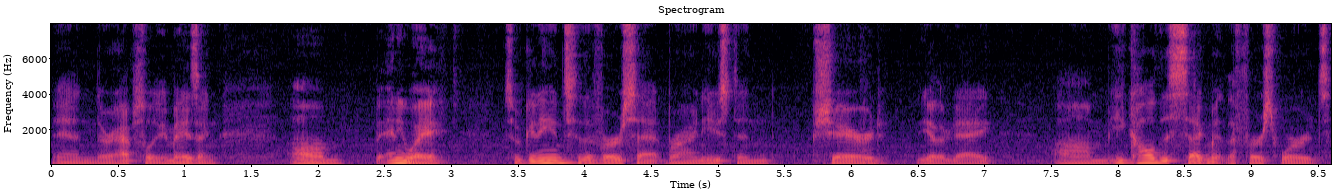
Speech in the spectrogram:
and they're absolutely amazing. Um, but anyway, so getting into the verse that Brian Houston shared the other day, um, he called this segment the first words,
